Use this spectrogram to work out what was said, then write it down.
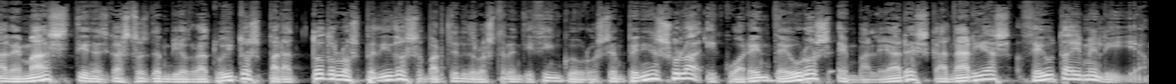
Además, tienes gastos de envío gratuitos para todos los pedidos a partir de los 35 euros en Península y 40 euros en Baleares, Canarias, Ceuta y Melilla.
